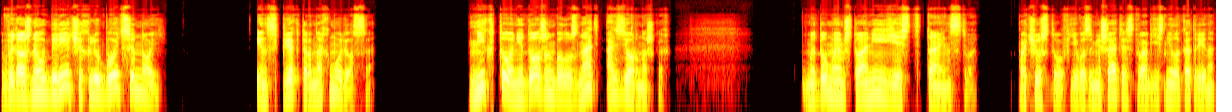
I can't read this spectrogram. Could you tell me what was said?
«Вы должны уберечь их любой ценой». Инспектор нахмурился. Никто не должен был узнать о зернышках. «Мы думаем, что они и есть таинство», — почувствовав его замешательство, объяснила Катрина.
